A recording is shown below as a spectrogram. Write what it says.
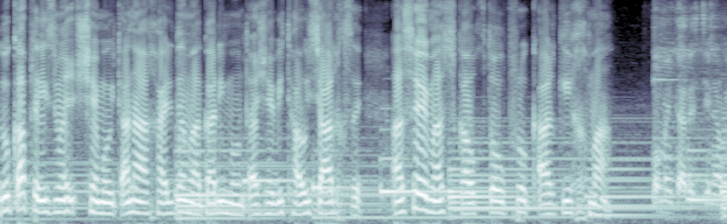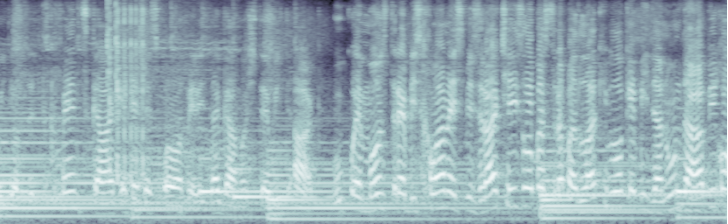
ლუკა ფლეიზმა შემოიტანა ახალი და მაგარი მონტაჟები თავის არხზე, ასევე მას გავხდა უფრო კარგი ხმა. კომენტარის წინა ვიდეოზე თქვენს გააკეთეთ ეს ყველაფერი და გამოჩნდებით აქ. უკვე მონსტრების ხმა მესმის, რაც შეიძლება სწრაფად ლაკი ბლოკებიდან უნდა აბიღო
